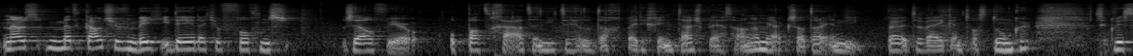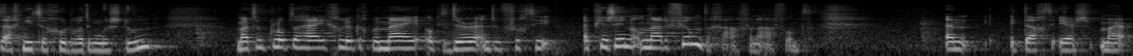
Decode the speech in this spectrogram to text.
nou is met Couchsurf een beetje idee dat je vervolgens zelf weer op pad gaat en niet de hele dag bij diegene thuis blijft hangen. Maar ja, ik zat daar in die buitenwijk en het was donker, dus ik wist eigenlijk niet zo goed wat ik moest doen. Maar toen klopte hij gelukkig bij mij op de deur en toen vroeg hij: Heb je zin om naar de film te gaan vanavond? En ik dacht eerst, maar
